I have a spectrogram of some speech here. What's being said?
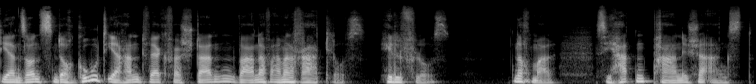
die ansonsten doch gut ihr Handwerk verstanden, waren auf einmal ratlos, hilflos. Nochmal, sie hatten panische Angst.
